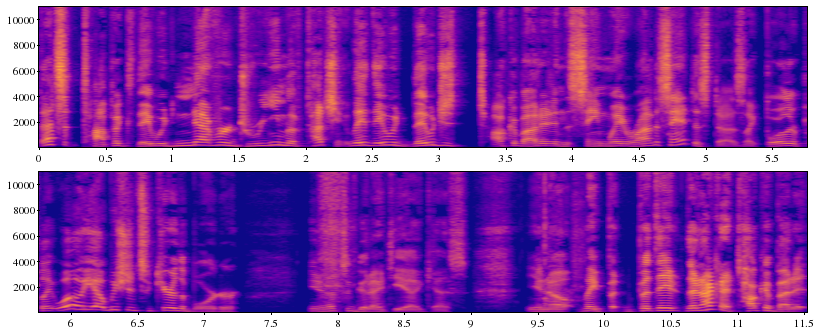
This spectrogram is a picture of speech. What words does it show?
that's a topic they would never dream of touching. They, they would they would just talk about it in the same way ron desantis does like boilerplate well yeah we should secure the border. You know that's a good idea i guess. You know like but but they, they're not going to talk about it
